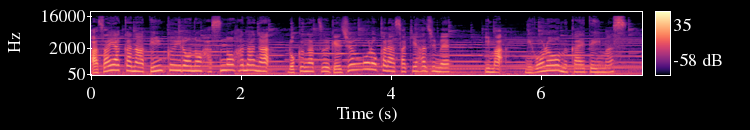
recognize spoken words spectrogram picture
鮮やかなピンク色のハスの花が6月下旬頃から咲き始め今見頃を迎えています。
